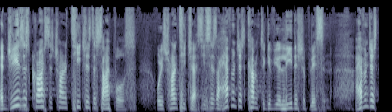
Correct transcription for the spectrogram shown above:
And Jesus Christ is trying to teach his disciples what he's trying to teach us. He says, I haven't just come to give you a leadership lesson. I haven't just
